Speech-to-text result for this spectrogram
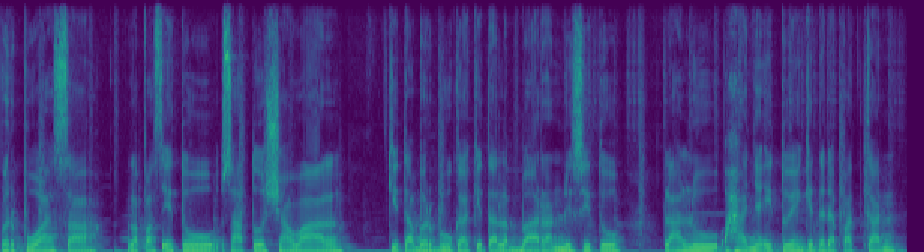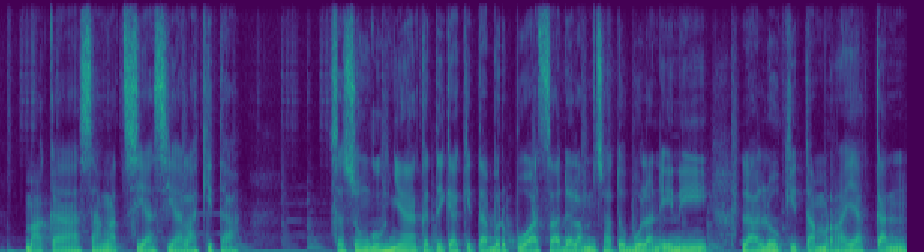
berpuasa, lepas itu satu Syawal, kita berbuka, kita lebaran di situ, lalu hanya itu yang kita dapatkan, maka sangat sia-sialah kita. Sesungguhnya ketika kita berpuasa dalam satu bulan ini Lalu kita merayakan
